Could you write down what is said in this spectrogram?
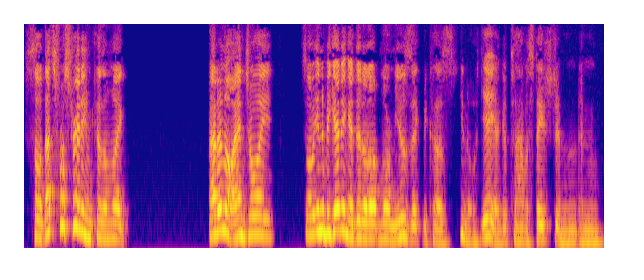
so that's frustrating because I'm like, I don't know. I enjoy, so in the beginning, I did a lot more music because, you know, yay, I get to have a stage and, and,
